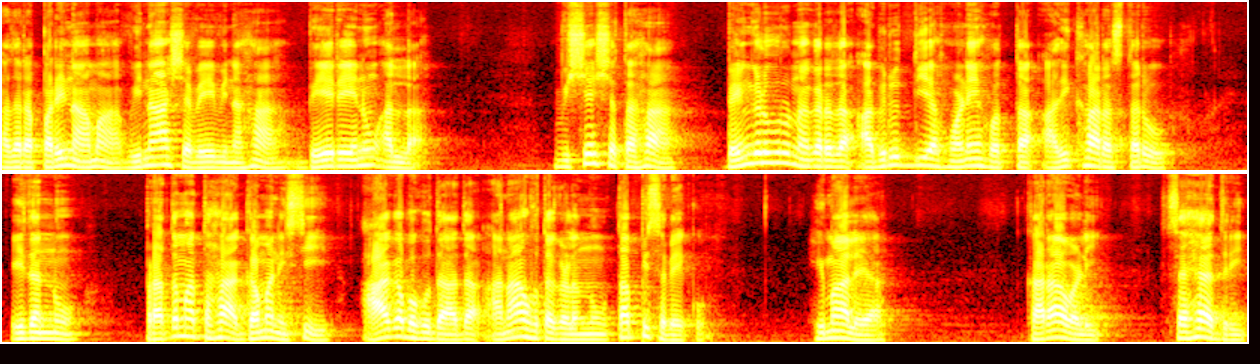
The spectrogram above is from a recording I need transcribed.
ಅದರ ಪರಿಣಾಮ ವಿನಾಶವೇ ವಿನಃ ಬೇರೇನೂ ಅಲ್ಲ. ವಿಶೇಷತಃ ಬೆಂಗಳೂರು ನಗರದ ಅಭಿವೃದ್ಧಿಯ ಹೊಣೆ ಹೊತ್ತ ಅಧಿಕಾರಸ್ಥರು ಇದನ್ನು ಪ್ರಥಮತಃ ಗಮನಿಸಿ ಆಗಬಹುದಾದ ಅನಾಹುತಗಳನ್ನು ತಪ್ಪಿಸಬೇಕು. ಹಿಮಾಲಯ, ಕರಾವಳಿ, ಸಹ್ಯಾದ್ರಿ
